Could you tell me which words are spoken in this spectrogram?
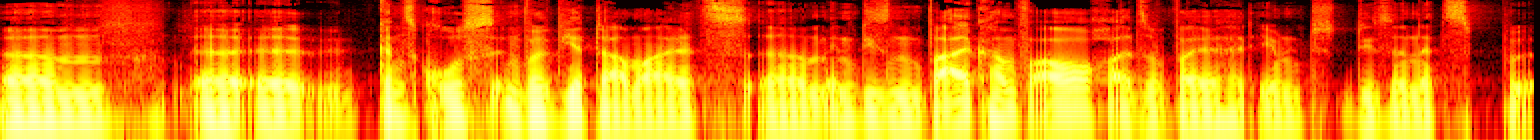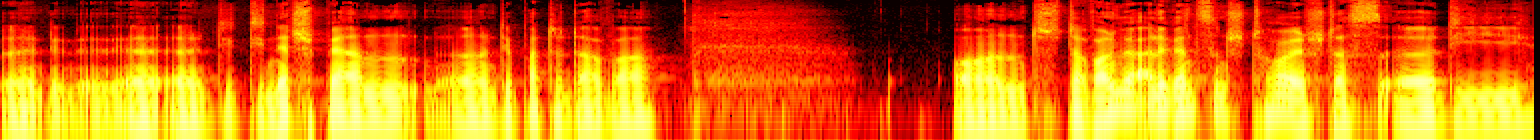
ähm, äh, äh, ganz groß involviert damals ähm, in diesen Wahlkampf auch, also weil halt eben diese Netz, äh, äh, äh die, die Netzsperren-Debatte da war. Und da waren wir alle ganz enttäuscht, dass äh, die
